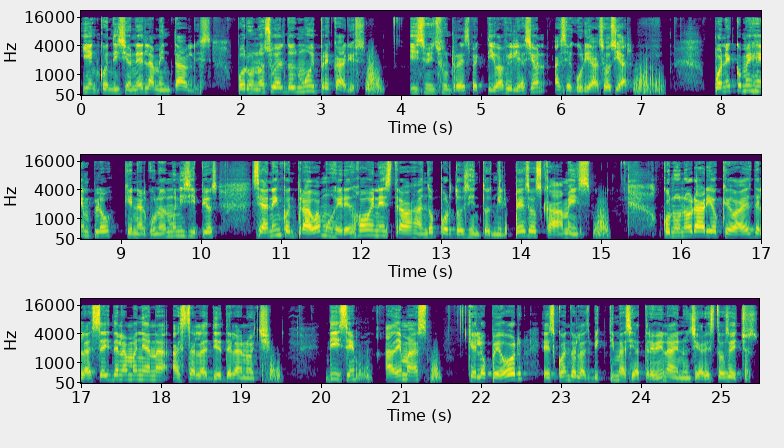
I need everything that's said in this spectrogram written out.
y en condiciones lamentables, por unos sueldos muy precarios y su respectiva afiliación a seguridad social. Pone como ejemplo que en algunos municipios se han encontrado a mujeres jóvenes trabajando por 200 mil pesos cada mes, con un horario que va desde las 6 de la mañana hasta las 10 de la noche. Dice, además, que lo peor es cuando las víctimas se atreven a denunciar estos hechos,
